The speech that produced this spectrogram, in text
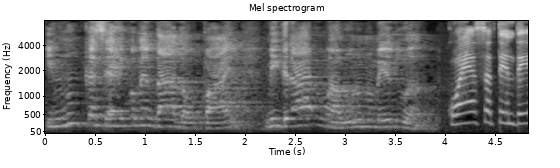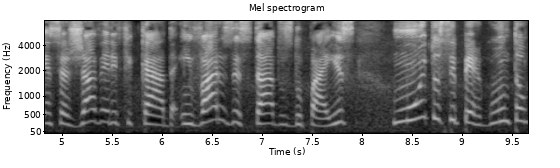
e nunca se é recomendado ao pai migrar um aluno no meio do ano. Com essa tendência já verificada em vários estados do país, Muitos se perguntam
